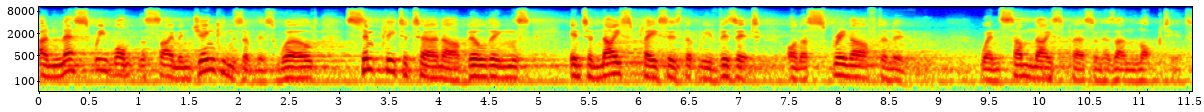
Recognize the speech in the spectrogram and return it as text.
unless we want the Simon Jenkins of this world simply to turn our buildings into nice places that we visit on a spring afternoon when some nice person has unlocked it.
